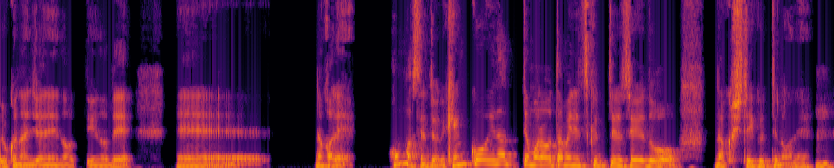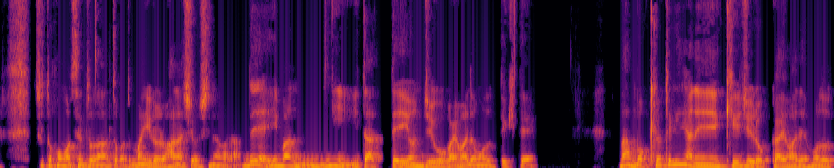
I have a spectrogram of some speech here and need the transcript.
良くないんじゃねえのっていうので、えーなんかね、本末転倒よね、健康になってもらうために作ってる制度をなくしていくっていうのはね、うんちょっと本末転倒だなとかって、まあいろいろ話をしながら。で、今に至って45回まで戻ってきて、まあ目標的にはね、96回まで戻っ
